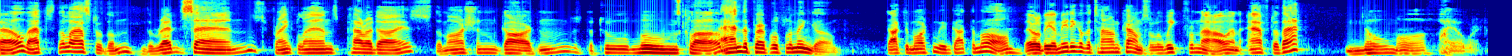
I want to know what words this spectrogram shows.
Well, that's the last of them. The Red Sands, Frank Land's Paradise, the Martian Gardens, the Two Moons Club. And the Purple Flamingo. Dr. Morton, we've got them all. There will be a meeting of the town council a week from now, and after that, no more fireworks.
